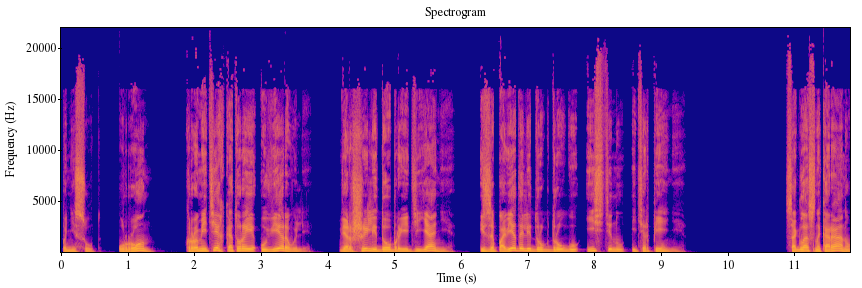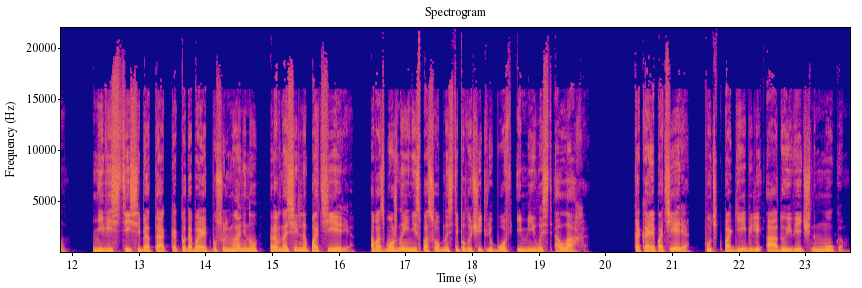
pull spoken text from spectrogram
понесут урон, кроме тех, которые уверовали, вершили добрые деяния и заповедали друг другу истину и терпение. Согласно Корану, не вести себя так, как подобает мусульманину, равносильно потере, а возможно и неспособности получить любовь и милость Аллаха. Такая потеря — путь к погибели, аду и вечным мукам.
